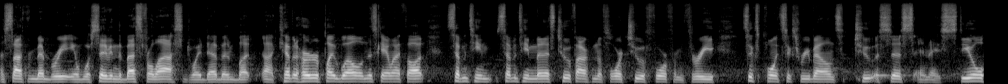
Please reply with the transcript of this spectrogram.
aside from Bembry, and was saving the best for last, Dewayne Dedmon, but uh, Kevin Huerter played well in this game, I thought. 17, 17 minutes, 2 of 5 from the floor, 2 of 4 from 3, 6.6 rebounds, 2 assists, and a steal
